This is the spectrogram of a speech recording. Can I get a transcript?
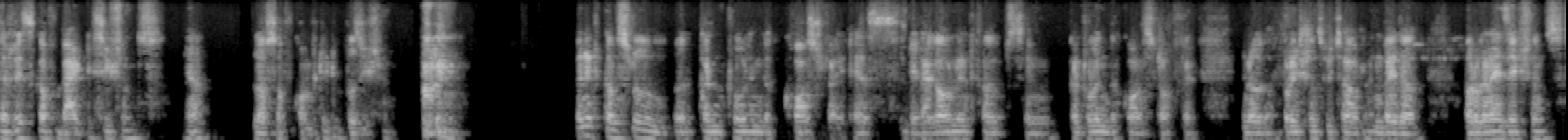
The risk of bad decisions, yeah, loss of competitive position. when it comes to uh, controlling the cost, right, as data governance helps in controlling the cost of uh, you know the operations which are run by the organizations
